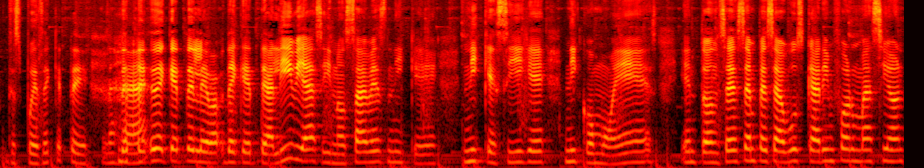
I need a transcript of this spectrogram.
después de que te, de, que te de que te alivias y no sabes ni qué ni qué sigue ni cómo es. Entonces empecé a buscar información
